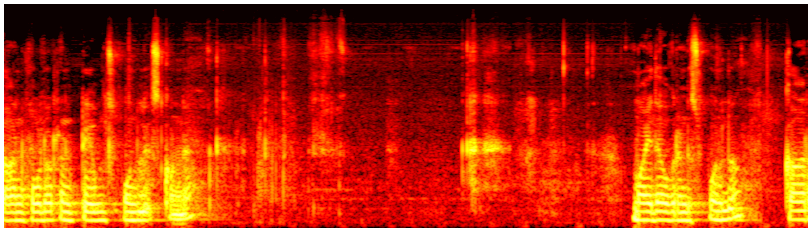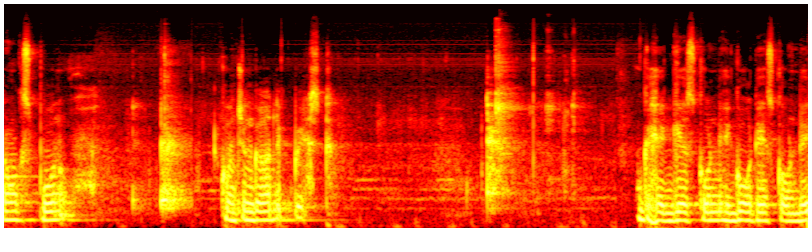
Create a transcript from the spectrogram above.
కార్న్ పౌడర్ రెండు టేబుల్ స్పూన్లు వేసుకోండి. మైదా ఒక రెండు స్పూన్లు. కారం ఒక స్పూను. కొంచెం గార్లిక్ పేస్ట్ ఒక ఎగ్ వేసుకోండి ఎగ్ ఒకటి వేసుకోండి.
